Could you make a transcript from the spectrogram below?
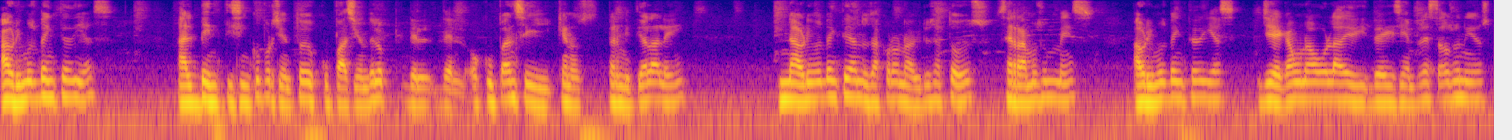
abrimos 20 días al 25% de ocupación de lo, del, del occupancy que nos permitía la ley. Abrimos 20 días, nos da coronavirus a todos, cerramos un mes, abrimos 20 días, llega una ola de, de diciembre en Estados Unidos,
